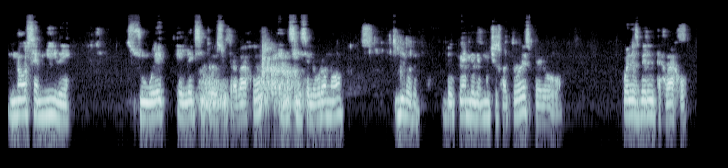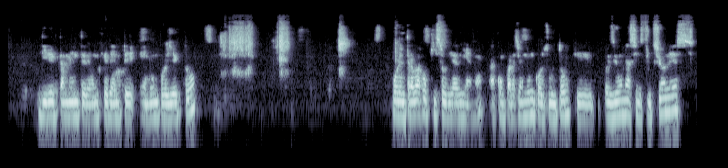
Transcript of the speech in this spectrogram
no se mide su, e, el éxito de su trabajo en si se logró o no. Digo, depende de muchos factores, pero puedes ver el trabajo directamente de un gerente en un proyecto por el trabajo que hizo día a día, ¿no? A comparación de un consultor que pues dio unas instrucciones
